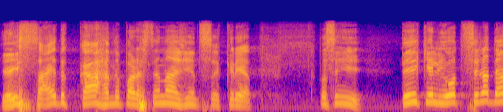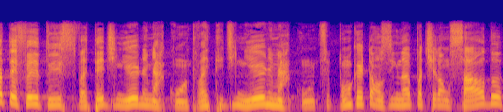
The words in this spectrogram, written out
E aí sai do carro, né, parecendo agente secreto. Então assim, tem aquele outro, você já deve ter feito isso. Vai ter dinheiro na minha conta, vai ter dinheiro na minha conta. Você põe um cartãozinho lá para tirar um saldo.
